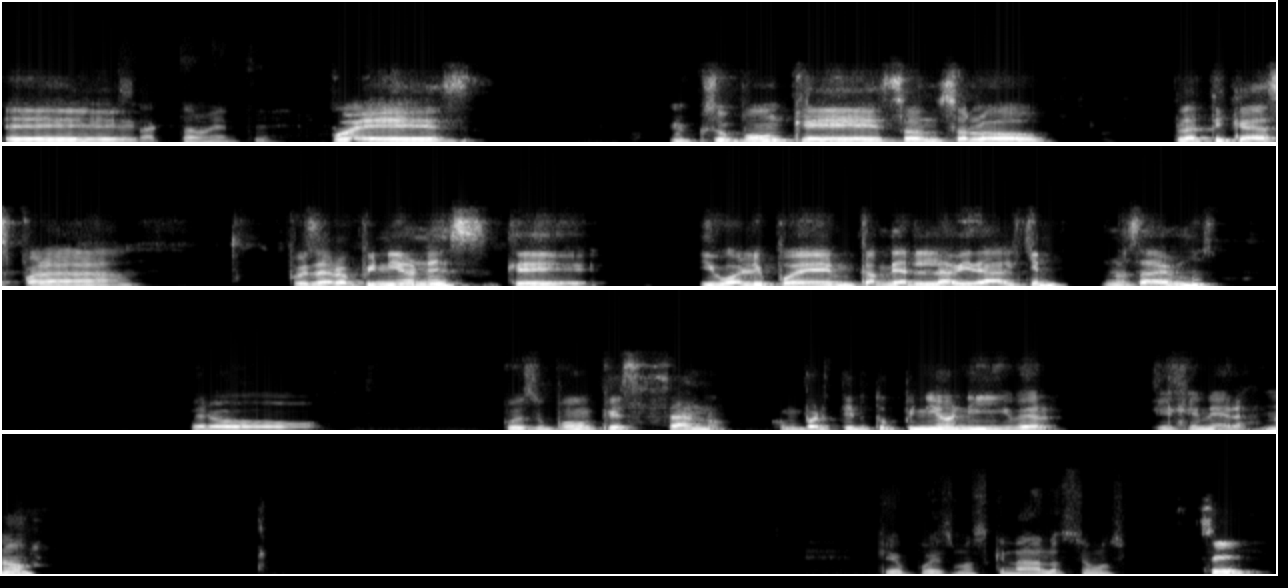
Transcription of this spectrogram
Eh, Exactamente. pues supongo que son solo pláticas para pues dar opiniones que igual y pueden cambiarle la vida a alguien, no sabemos. Pero pues supongo que es sano compartir tu opinión y ver qué genera, ¿no? Que pues más que nada lo hacemos Sí,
